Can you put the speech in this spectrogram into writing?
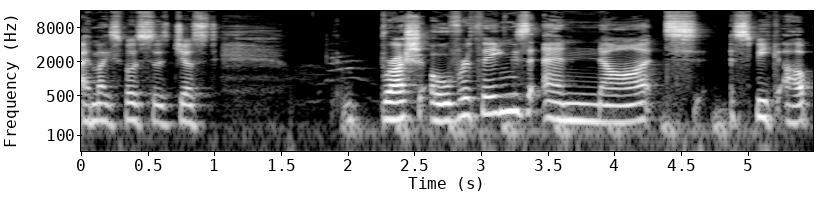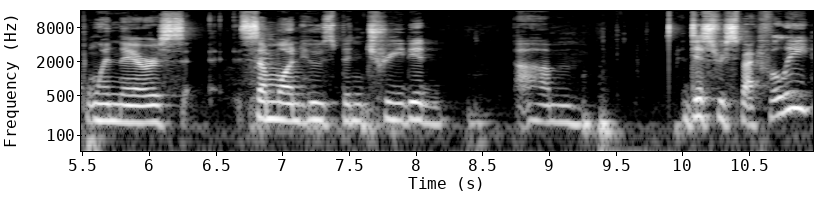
Am I supposed to just brush over things and not speak up when there's someone who's been treated um, disrespectfully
